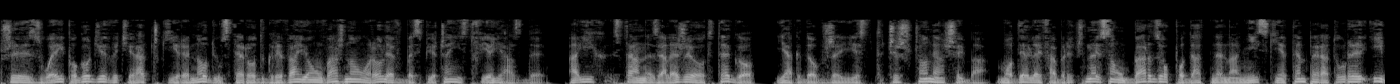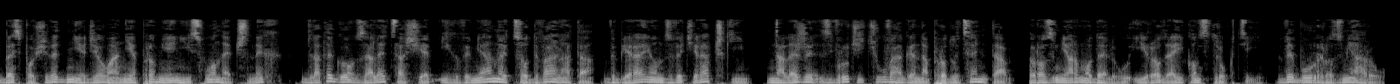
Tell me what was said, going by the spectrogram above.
Przy złej pogodzie wycieraczki Renault Duster odgrywają ważną rolę w bezpieczeństwie jazdy, a ich stan zależy od tego, jak dobrze jest czyszczona szyba. Modele fabryczne są bardzo podatne na niskie temperatury i bezpośrednie działanie promieni słonecznych, dlatego zaleca się ich wymianę co dwa lata. Wybierając wycieraczki, należy zwrócić uwagę na producenta, rozmiar modelu i rodzaj konstrukcji. Wybór rozmiaru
